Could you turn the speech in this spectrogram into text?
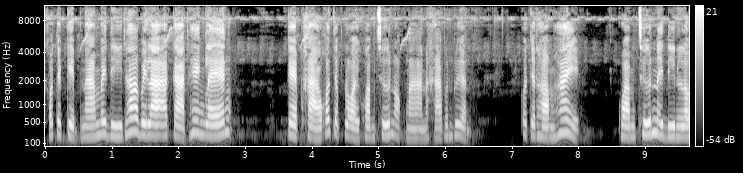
เขาจะเก็บน้ำไว้ดี ถ้าเวลาอากาศแห้งแล้ง แกบขาวก็จะปล่อยความชื้นออกมานะคะ เพื่อนๆ ก็จะทำให้ความชื้นในดินเรา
